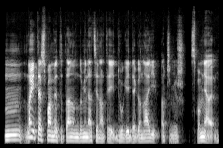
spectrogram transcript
Mm, No i też mamy totalną dominację na tej długiej diagonali, o czym już wspomniałem.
